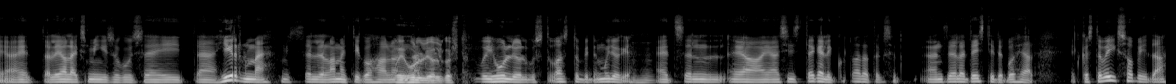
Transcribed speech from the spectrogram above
ja et tal ei oleks mingisuguseid äh, hirme, mis sellel ametikohal on. või hulljulgust. või hulljulgust, vastupidi muidugi mm, -hmm. et sel ja, ja siis tegelikult vaadatakse äh, selle testide põhjal, et kas ta võiks sobida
